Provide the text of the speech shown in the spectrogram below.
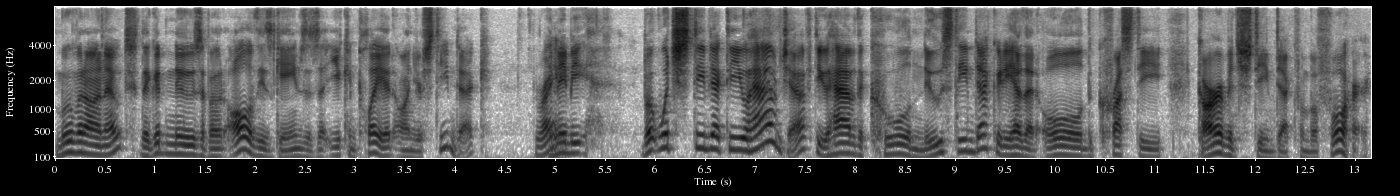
Moving on out. The good news about all of these games is that you can play it on your Steam Deck. Right. And maybe. But which Steam Deck do you have, Jeff? Do you have the cool new Steam Deck, or do you have that old, crusty, garbage Steam Deck from before?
